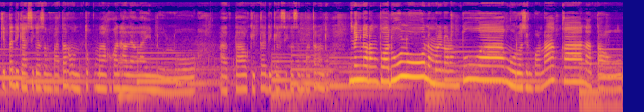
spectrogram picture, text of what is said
kita dikasih kesempatan untuk melakukan hal yang lain dulu atau kita dikasih kesempatan untuk nyenengin orang tua dulu nemenin orang tua ngurusin ponakan atau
